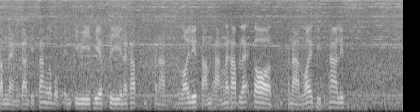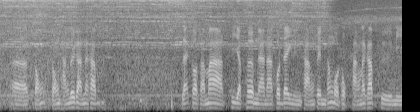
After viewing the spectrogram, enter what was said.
ตำแหน่งการติดตั้งระบบ NGV TFC นะครับ ขนาด 100 ลิตร 3 ถังนะครับ และก็ขนาด 145 ลิตรสองสองถังด้วยกันนะครับ และก็สามารถที่จะเพิ่มในอนาคตได้อีกหนึ่งถังเป็นทั้งหมด 6 ถังนะครับ คือมี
